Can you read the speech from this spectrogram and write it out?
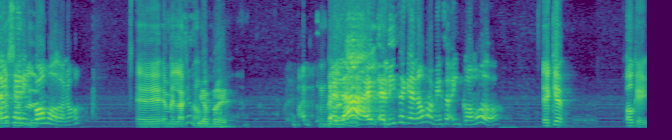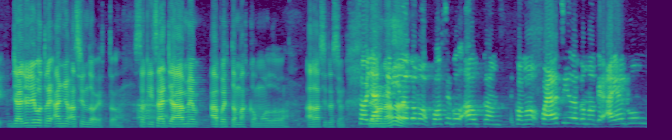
Puede ser siempre- incómodo, ¿no? eh, en verdad que no. Siempre. En verdad que ¿Verdad? Él, él dice que no, para mí eso es incómodo. Es que, ok, ya yo llevo tres años haciendo esto. So Ah. quizás ya me ha puesto más cómodo a la situación. So, ya Pero has nada. tenido como possible outcomes. Como, ¿Cuál ha sido como que hay algún...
